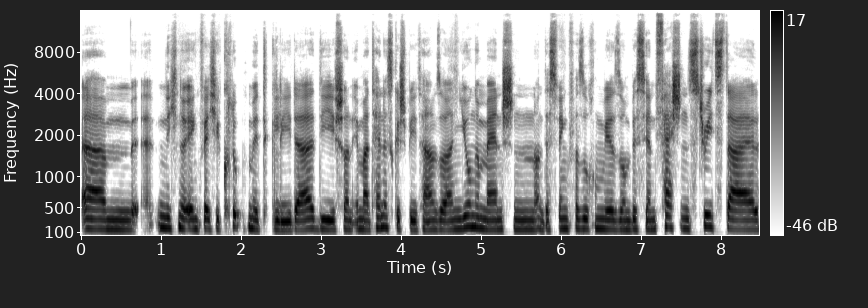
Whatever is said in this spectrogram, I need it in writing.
ähm, nicht nur irgendwelche Clubmitglieder, die schon immer Tennis gespielt haben, sondern junge Menschen. Und deswegen versuchen wir so ein bisschen Fashion, Street Style,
